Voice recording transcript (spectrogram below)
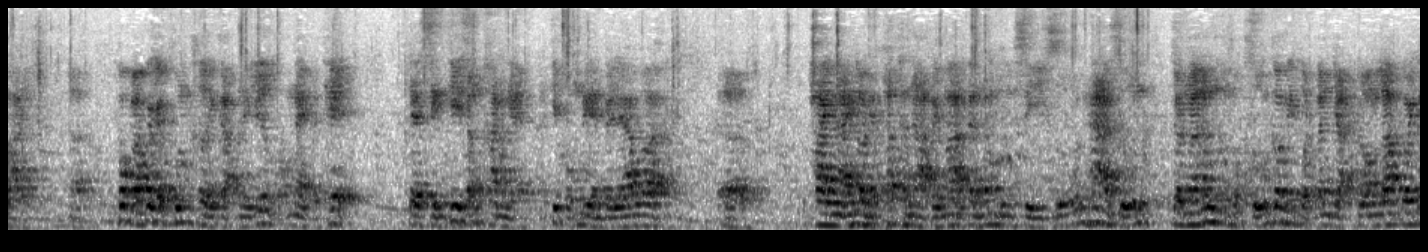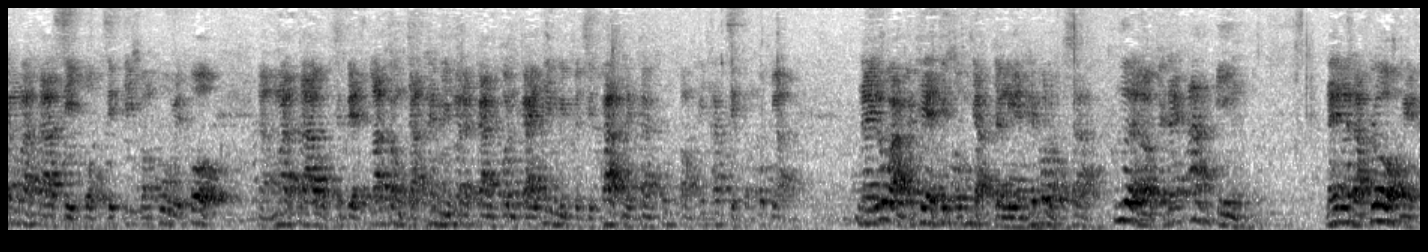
บายพวกเราก็จะคุ้นเคยกับในเรื่องของในประเทศ แต่สิ่งที่สำคัญเนี่ย ที่ผมเรียนไปแล้วว่าภายในเราเนี่ยพัฒนาไปมากตั้งแต่รัฐมนูล40 50 จนมารัฐมนูล60 ก็มีบทบัญญัติรองรับไว้ทั้งมาตรา 46 สิทธิของผู้บริโภค มาตรา 61 รัฐต้องจัดให้มีมาตรการกลไกที่มีประสิทธิภาพในการคุ้มครองพิทักษ์สิทธิของพวกเรา ในระหว่างประเทศที่ผมอยากจะเรียนให้พวกเราทราบ เพื่อเราจะได้อ้างอิง ในระดับโลกเนี่ย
